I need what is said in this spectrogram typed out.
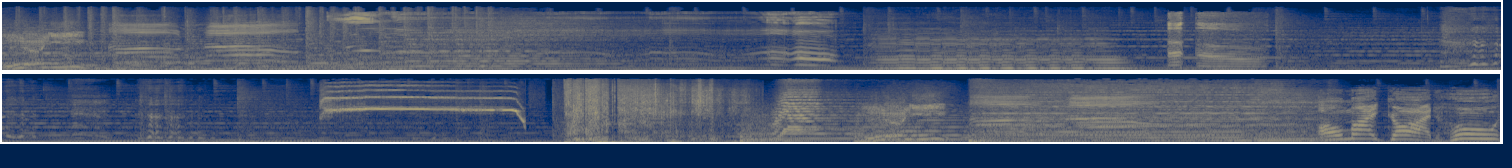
NANI? NANI? Oh my god, who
